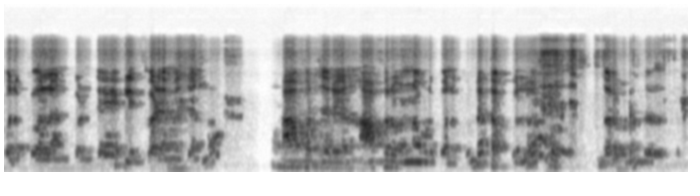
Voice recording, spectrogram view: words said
కొనుక్కోవాలనుకుంటే ఫ్లిప్కార్ట్ అమెజాన్లో ఆఫర్ జరిగిన ఆఫర్ ఉన్నప్పుడు కొనుక్కుంటే తక్కువలో దొరకడం జరుగుతుంది.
